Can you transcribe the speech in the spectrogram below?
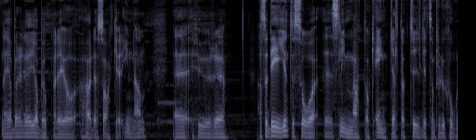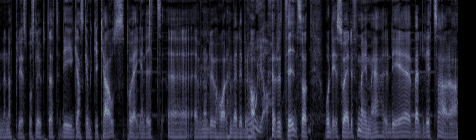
när jag började jobba ihop med dig och hörde saker innan. Eh, hur, eh, alltså det är ju inte så eh, slimmat och enkelt och tydligt som produktionen upplevs på slutet. Det är ganska mycket kaos på vägen dit. Eh, även om du har en väldigt bra oh ja. rutin. Så, att, och det, så är det för mig med. Det är väldigt så här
